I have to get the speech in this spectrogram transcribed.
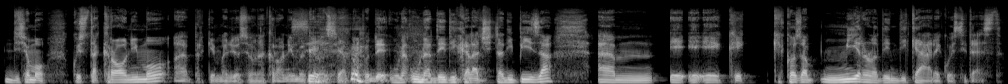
diciamo questo acronimo, eh, perché immagino sia un acronimo sì. che non sia proprio de- una, una, dedica alla città di Pisa, um, e, e, e che che cosa mirano ad indicare questi test?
